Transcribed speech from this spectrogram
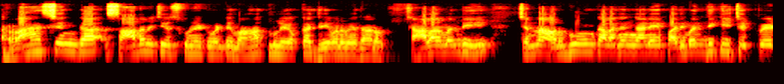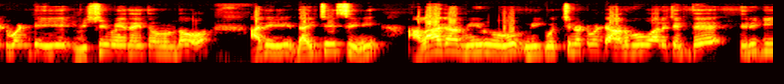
రహస్యంగా సాధన చేసుకునేటువంటి మహాత్ముల యొక్క జీవన విధానం. చాలామంది చిన్న అనుభవం కలగంగానే పది మందికి చెప్పేటువంటి విషయం ఏదైతే ఉందో అది దయచేసి అలాగా మీరు మీకు వచ్చినటువంటి అనుభవాలు చెప్తే తిరిగి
